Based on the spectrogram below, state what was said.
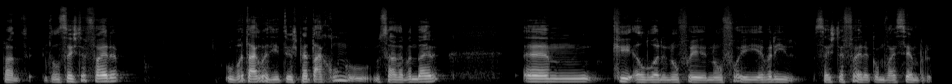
Pronto, então sexta-feira o Batáguas ia ter o espetáculo no, no Sá da Bandeira. hum, que a Luana não foi, não foi abrir sexta-feira, como vai sempre,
